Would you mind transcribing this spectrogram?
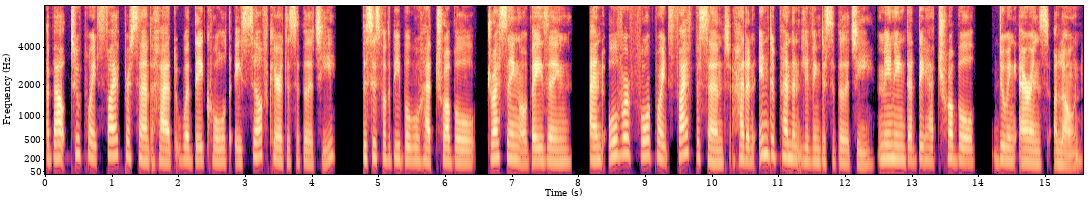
about 2.5% had what they called a self care disability. This is for the people who had trouble dressing or bathing. And over 4.5% had an independent living disability, meaning that they had trouble doing errands alone.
